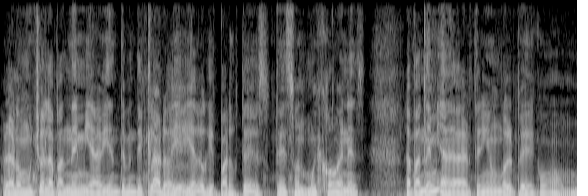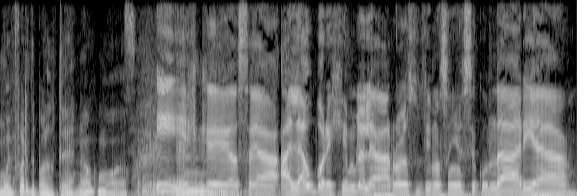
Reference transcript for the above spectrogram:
hablaron mucho de la pandemia. Evidentemente, claro, hay, hay algo que para ustedes, ustedes son muy jóvenes. La pandemia debe haber tenido un golpe como muy fuerte para ustedes, ¿no? Como Y en- es que, o sea, a Lau, por ejemplo, le agarró los últimos años de secundaria. ¿Vos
